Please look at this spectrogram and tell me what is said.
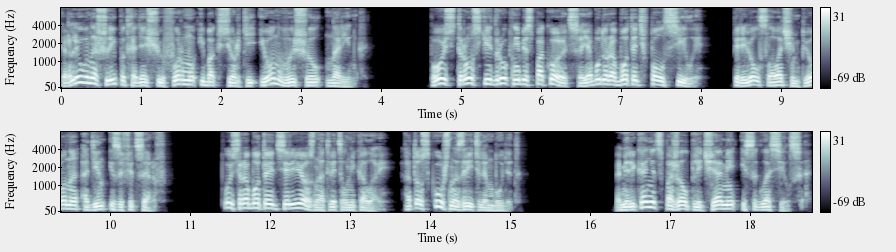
Королеву нашли подходящую форму и боксерки, и он вышел на ринг. «Пусть русский друг не беспокоится, я буду работать в полсилы», перевел слова чемпиона один из офицеров. «Пусть работает серьезно», — ответил Николай, «а то скучно зрителям будет». Американец пожал плечами и согласился.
